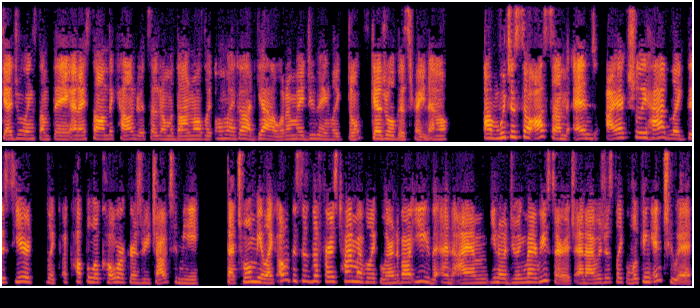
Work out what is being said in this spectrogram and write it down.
scheduling something and I saw on the calendar it said Ramadan and I was like, oh my God, yeah, what am I doing? Like, don't schedule this right now. Um, which is so awesome. And I actually had like this year, like a couple of coworkers reach out to me that told me like, oh, this is the first time I've like learned about Eid and I am, you know, doing my research and I was just like looking into it.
